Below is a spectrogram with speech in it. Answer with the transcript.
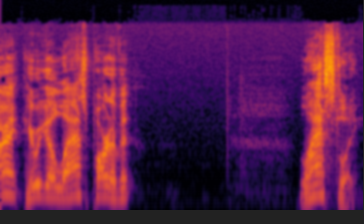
right, here we go. Last part of it. Lastly,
